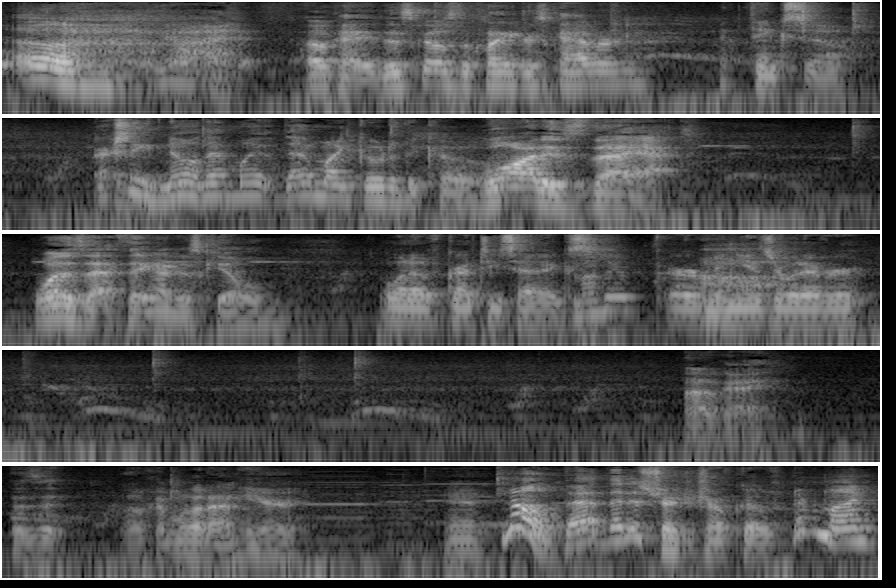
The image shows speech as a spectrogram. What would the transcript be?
oh God. Okay, this goes to Clanker's Cavern. I think so. Actually, no. That might that might go to the code. What is that? What is that thing I just killed? One of Grunty's hags Mother- or minions or ah. whatever. Okay, is it? Okay, I'm gonna go down here. Yeah. No, that that is Treasure Trove Cove. Never mind.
